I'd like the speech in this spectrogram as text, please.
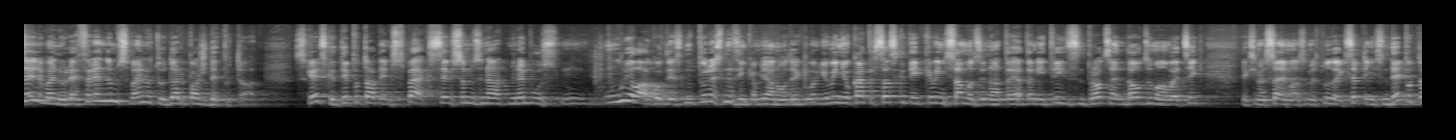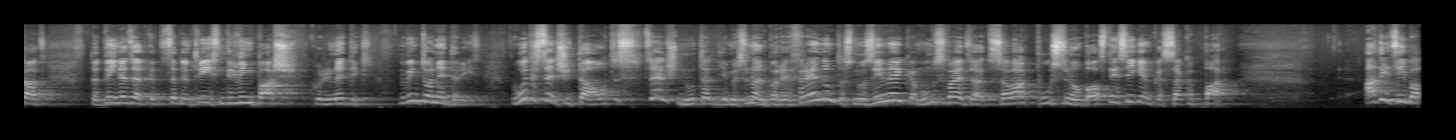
ceļi, vai nu referendums, vai nu to dara paši deputāti. Skaidrs, ka deputātiem spēks sevi samazināt nu, nebūs nu, lielākoties. Nu, tur es nezinu, kam jānotiek. Jo viņi jau katrs saskatīt, ka viņi samazināt tajā 30% daudzumā vai cik, teiksim, saimās mēs noteikti 70 deputātus. Tad viņi redzētu, ka 30 ir viņi paši, kuri netiks. Nu, viņi to nedarīs. Otrs ceļš ir tautas ceļš. Nu, tad, ja mēs runājam par referendumu, tas nozīmē, ka mums vajadzētu savākt pusi no balstiesīgiem, kas saka par. Attiecībā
